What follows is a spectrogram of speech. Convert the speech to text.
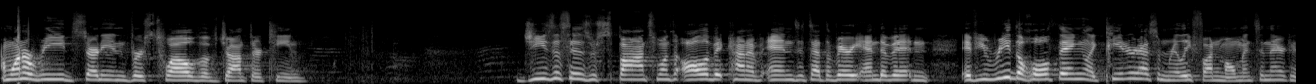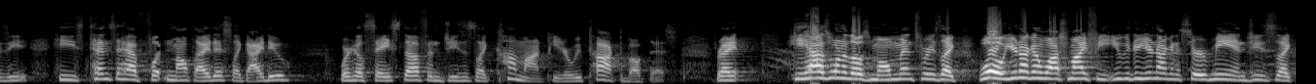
I want to read starting in verse 12 of John 13. Jesus' response, once all of it kind of ends, it's at the very end of it. And if you read the whole thing, like Peter has some really fun moments in there because he, he tends to have foot and mouth itis like I do, where he'll say stuff and Jesus like, "Come on, Peter, we've talked about this." Right? He has one of those moments where he's like, "Whoa, you're not going to wash my feet. You you're not going to serve me." And Jesus is like,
